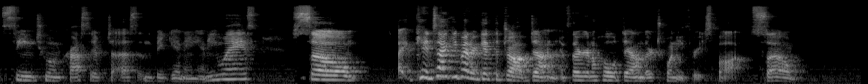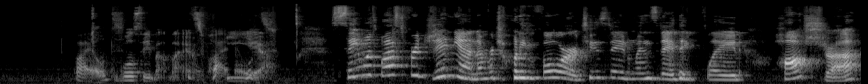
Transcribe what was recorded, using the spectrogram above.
seem too impressive to us in the beginning, anyways. So uh, Kentucky better get the job done if they're going to hold down their twenty-three spot. So Wild. we'll see about that. It's wild. Yeah. Same with West Virginia, number 24. Tuesday and Wednesday, they played Hofstra.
